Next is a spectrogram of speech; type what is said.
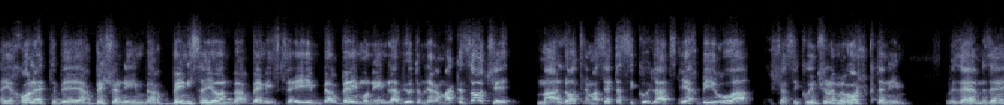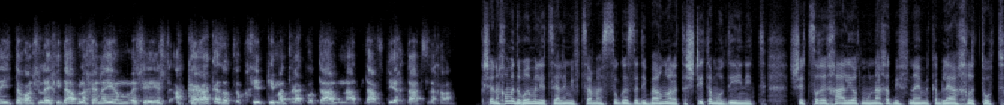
היכולת בהרבה שנים, בהרבה ניסיון, בהרבה מבצעים, בהרבה אימונים, להביא אותם לרמה כזאת שמעלות למעשה את הסיכוי להצליח באירוע שהסיכויים שלהם מראש קטנים. וזה יתרון של היחידה, ולכן היום שיש הכרה כזאת, לוקחים כמעט רק אותה על מנת להבטיח את ההצלחה. כשאנחנו מדברים על יציאה למבצע מהסוג הזה, דיברנו על התשתית המודיעינית שצריכה להיות מונחת בפני מקבלי ההחלטות.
